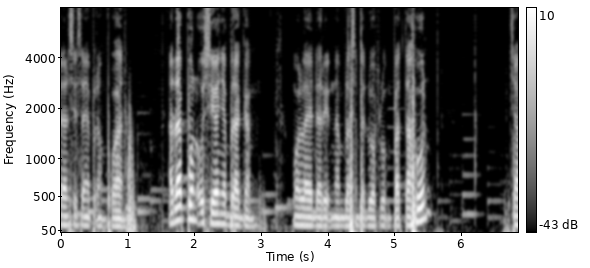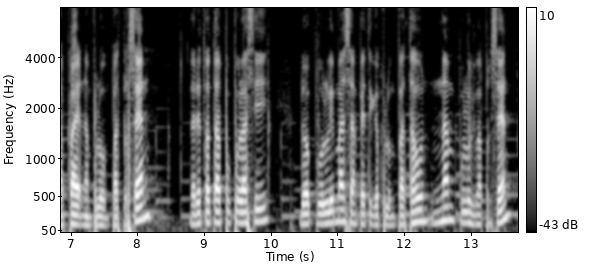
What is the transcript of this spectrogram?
dan sisanya perempuan. Adapun usianya beragam mulai dari 16 sampai 24 tahun capai 64% dari total populasi 25 sampai 34 tahun 65%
